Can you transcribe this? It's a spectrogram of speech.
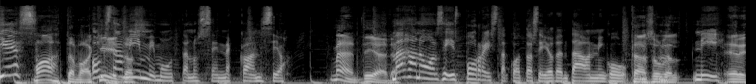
Yes! Mahtavaa, Onko kiitos. tää Mimmi muuttanut sinne kans jo? Mä en tiedä. Mähän on siis Porista kotosi, joten tää on niinku... Tää on sulle Niin. eri,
